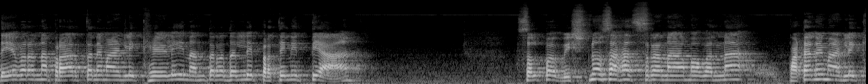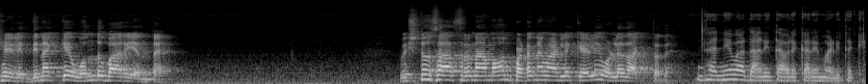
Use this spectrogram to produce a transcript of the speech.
ದೇವರನ್ನ ಪ್ರಾರ್ಥನೆ ಮಾಡ್ಲಿಕ್ಕೆ ಹೇಳಿ ನಂತರದಲ್ಲಿ ಪ್ರತಿನಿತ್ಯ ಸ್ವಲ್ಪ ವಿಷ್ಣು ಸಹಸ್ರನಾಮವನ್ನ ಪಠನೆ ಮಾಡ್ಲಿಕ್ಕೆ ಹೇಳಿ. ದಿನಕ್ಕೆ ಒಂದು ಬಾರಿ ಅಂತೆ ವಿಷ್ಣು ಸಹಸ್ರನಾಮವನ್ನು ಪಠನೆ ಮಾಡಲಿಕ್ಕೆ ಹೇಳಿ ಒಳ್ಳೇದಾಗ್ತದೆ. ಧನ್ಯವಾದ ಅನಿತಾ ಅವರ ಕರೆ ಮಾಡಿದ್ದಕ್ಕೆ.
